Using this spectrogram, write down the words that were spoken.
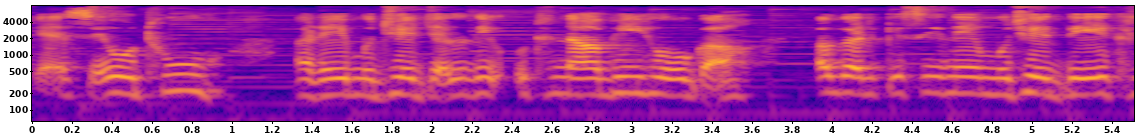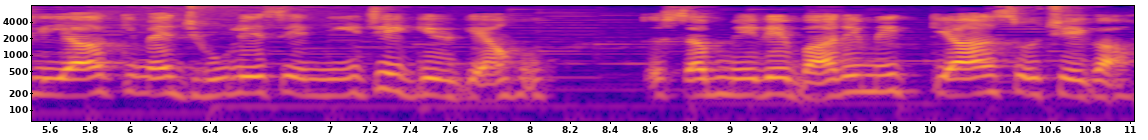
कैसे उठूं? अरे, मुझे जल्दी उठना भी होगा। अगर किसी ने मुझे देख लिया कि मैं झूले से नीचे गिर गया हूँ तो सब मेरे बारे में क्या सोचेगा?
